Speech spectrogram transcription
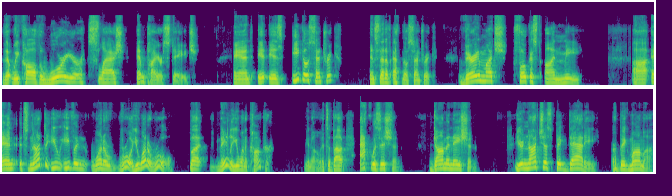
that we call the warrior slash empire stage. And it is egocentric instead of ethnocentric, very much focused on me. Uh, and it's not that you even want to rule, you want to rule, but mainly you want to conquer. You know, it's about acquisition, domination. You're not just Big Daddy or Big Mama,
